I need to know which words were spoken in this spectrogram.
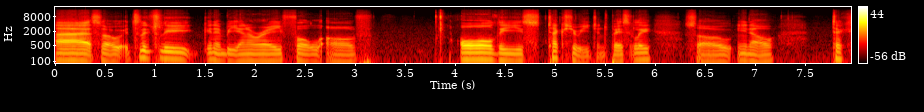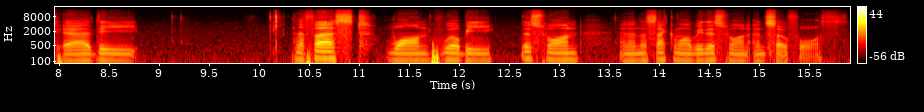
Uh, so it's literally gonna be an array full of all these texture regions, basically. So you know, uh, the the first one will be this one, and then the second one will be this one, and so forth.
